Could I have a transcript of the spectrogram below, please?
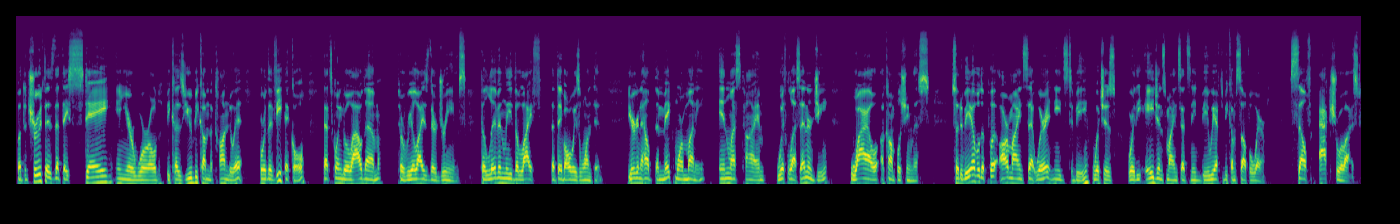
But the truth is that they stay in your world because you become the conduit or the vehicle that's going to allow them to realize their dreams, to live and lead the life that they've always wanted. You're going to help them make more money in less time with less energy while accomplishing this. So to be able to put our mindset where it needs to be, which is where the agent's mindsets need to be, we have to become self-aware, self-actualized.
